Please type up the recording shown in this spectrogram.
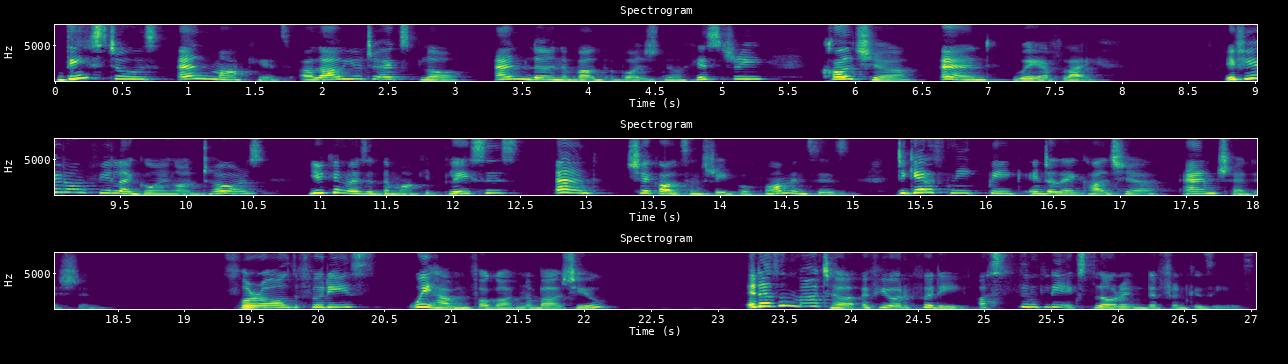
These tours and markets allow you to explore and learn about the Aboriginal history, culture, and way of life. If you don't feel like going on tours, you can visit the marketplaces and check out some street performances to get a sneak peek into their culture and tradition. For all the foodies, we haven't forgotten about you. It doesn't matter if you're a foodie or simply exploring different cuisines.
